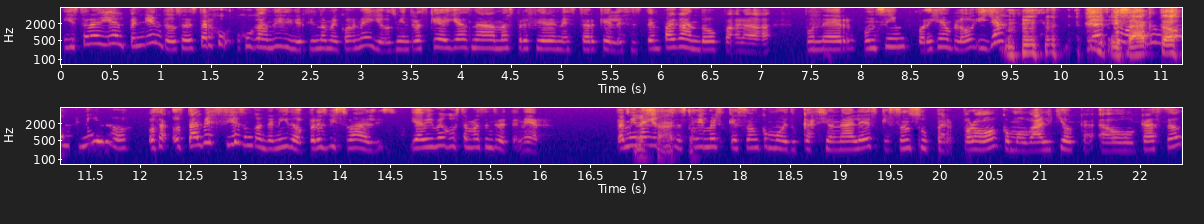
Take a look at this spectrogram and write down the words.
y estar ahí al pendiente, o sea, estar jugando y divirtiéndome con ellos, mientras que ellas nada más prefieren estar que les estén pagando para poner un sim, por ejemplo, y ya. Exacto. O sea, tal vez sí es un contenido, pero es visual y a mí me gusta más entretener. También hay otros streamers que son como educacionales, que son super pro, como Valky o, o Castle,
